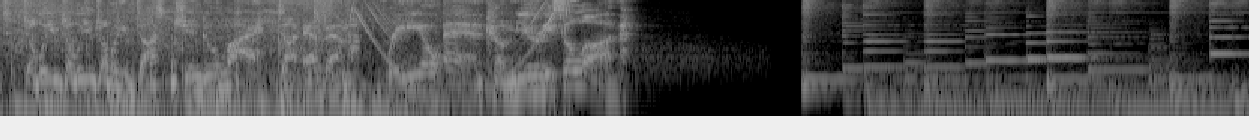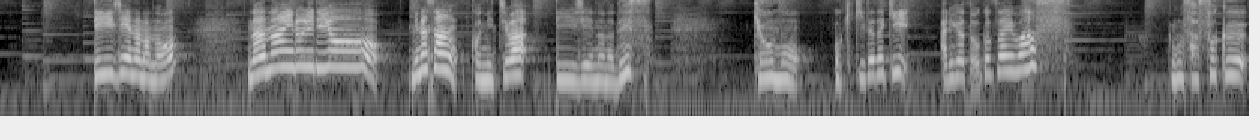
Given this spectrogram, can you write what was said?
website www.jingumai.fm. Radio and Community Salon「DJ ナナの七色レディオ」皆さんこんにちは。DJ ナナです。今日もお聞きいただきありがとうございます。もう早速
